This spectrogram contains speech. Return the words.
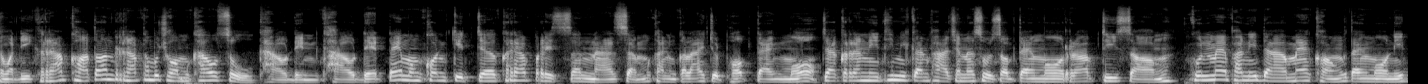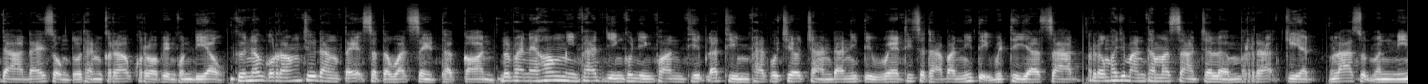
สวัสดีครับ ขอต้อนรับท่านผู้ชมเข้าสู่ข่าวเด่นข่าวเด็ดได้มงคลกิจเจอครับปริศนาสำคัญใกล้จุดพบแตงโม จากกรณีที่มีการผ่าชนะสูตรศพแตงโมรอบที่ 2 คุณแม่พนิดาแม่ของแตงโมนิดาได้ส่งตัวแทนครอบครัวเพียงคนเดียว คือนักร้องชื่อดังเตะสตวัตเศรษฐกร โดยภายในห้องมีแพทย์หญิงคุณหญิงพรทิพย์และทีมแพทย์ผู้เชี่ยวชาญด้านนิติเวชที่สถาบันนิติวิทยาศาสตร์โรงพยาบาลธรรมศาสตร์เฉลิมพระเกียรติล่าสุดวันนี้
